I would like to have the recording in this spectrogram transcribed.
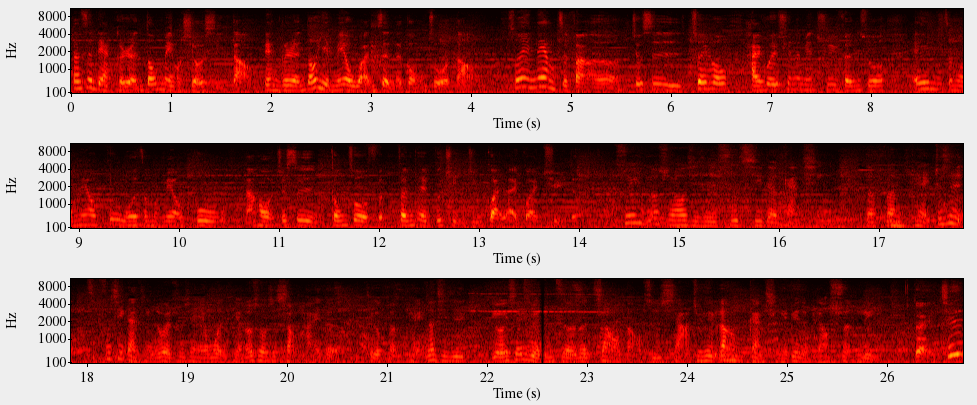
但是两个人都没有休息到，两个人都也没有完整的工作到，所以那样子反而就是最后还会去那边区分说，哎，你怎么没有布，我怎么没有布，然后就是工作分分配不均均，怪来怪去的。所以很多时候，其实夫妻的感情的分配，就是夫妻感情如果出现一些问题，很多时候是小孩的这个分配。那其实有一些原则的教导之下，就会让感情也变得比较顺利。对，其实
